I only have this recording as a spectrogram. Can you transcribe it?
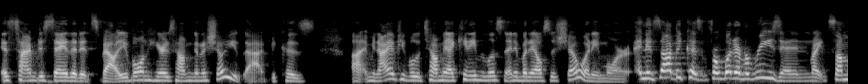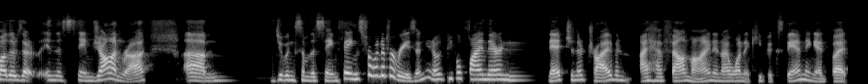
It's time to say that it's valuable. And here's how I'm going to show you that. Because uh, I mean, I have people that tell me I can't even listen to anybody else's show anymore. And it's not because, for whatever reason, right? Some others are in the same genre. Um, doing some of the same things for whatever reason you know people find their niche and their tribe and i have found mine and i want to keep expanding it but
